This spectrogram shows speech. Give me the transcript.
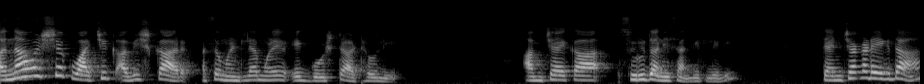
अनावश्यक वाचिक आविष्कार असं म्हटल्यामुळे एक गोष्ट आठवली. आमच्या एका सुरुदानी सांगितलेली. त्यांच्याकडे एकदा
